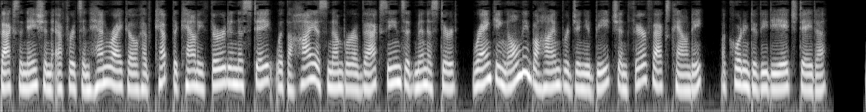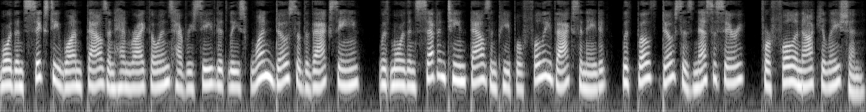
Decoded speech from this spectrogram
Vaccination efforts in Henrico have kept the county third in the state with the highest number of vaccines administered, ranking only behind Virginia Beach and Fairfax County, according to VDH data. More than 61,000 Henricoans have received at least one dose of the vaccine, with more than 17,000 people fully vaccinated, with both doses necessary for full inoculation.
